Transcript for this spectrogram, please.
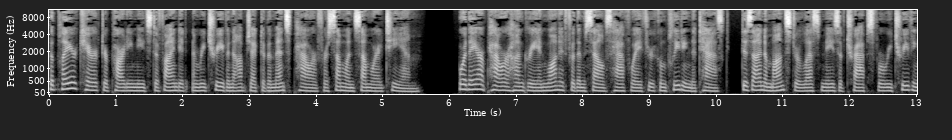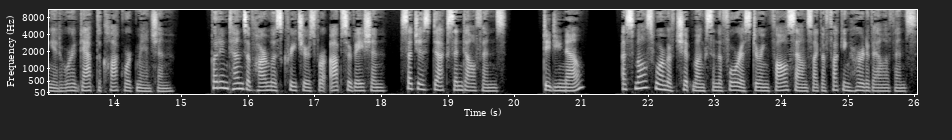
The player character party needs to find it and retrieve an object of immense power for someone somewhere TM. Or they are power hungry and want it for themselves halfway through completing the task, design a monster less maze of traps for retrieving it, or adapt the clockwork mansion. Put in tons of harmless creatures for observation, such as ducks and dolphins. Did you know? A small swarm of chipmunks in the forest during fall sounds like a fucking herd of elephants.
